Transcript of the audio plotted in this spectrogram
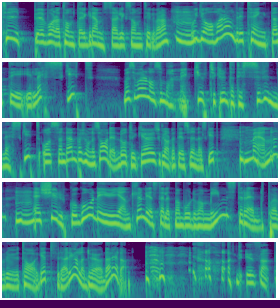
typ eh, våra tomter gränsar liksom till varandra. Mm. Och jag har aldrig tänkt att det är läskigt. Men så var det någon som bara, men gud tycker du inte att det är svinläskigt? Och sen den personen sa det, då tycker jag ju såklart att det är svinläskigt. Men mm. en kyrkogård är ju egentligen det stället man borde vara minst rädd på överhuvudtaget. För där är ju alla döda redan. ja, det är sant.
